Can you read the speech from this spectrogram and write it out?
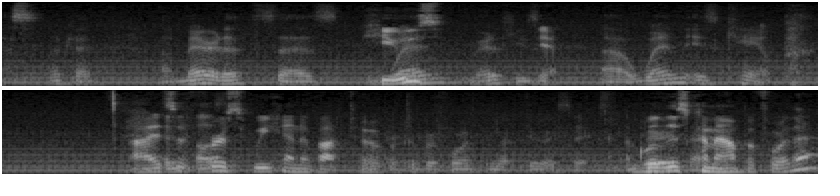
yes. Okay. Uh, Meredith says Hughes? When, Meredith Hughes. Yeah. Uh, when is camp? Uh, it's And the first weekend of October. October fourth through the sixth. Will this come out before that?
